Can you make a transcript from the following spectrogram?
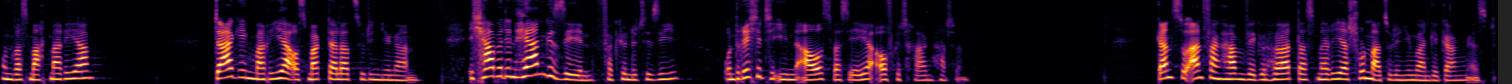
Und was macht Maria? Da ging Maria aus Magdala zu den Jüngern. Ich habe den Herrn gesehen, verkündete sie und richtete ihnen aus, was er ihr aufgetragen hatte. Ganz zu Anfang haben wir gehört, dass Maria schon mal zu den Jüngern gegangen ist.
